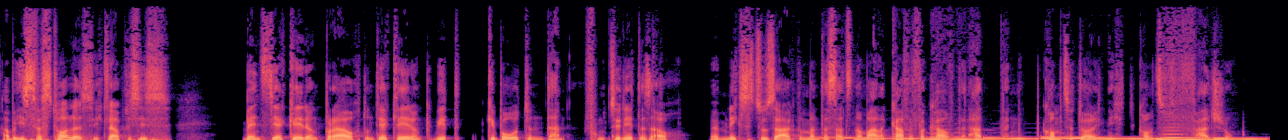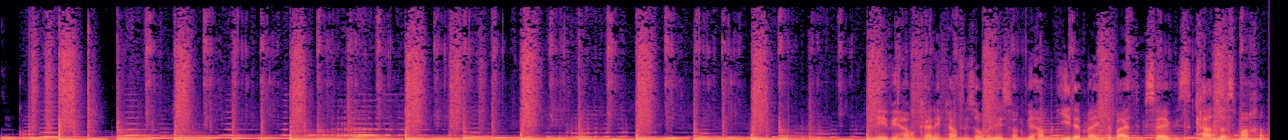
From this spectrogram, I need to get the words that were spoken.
aber ist was Tolles. Ich glaube, das ist, wenn es die Erklärung braucht und die Erklärung wird geboten, dann funktioniert das auch. Wenn man nichts dazu sagt und man das als normalen Kaffee verkauft, dann dann kommt es natürlich nicht, kommt es falsch rum. Nee, wir haben keine Kaffeesommeliers, sondern wir haben jeder Mitarbeiter im Service kann das machen.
